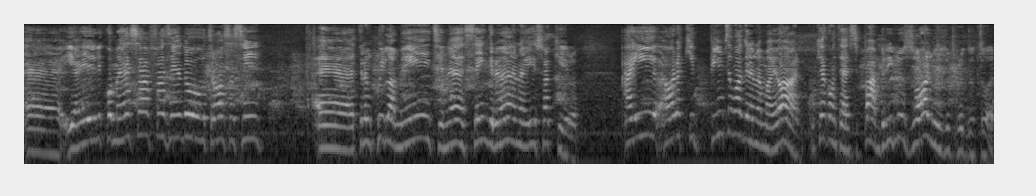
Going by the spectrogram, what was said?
É, e aí ele começa fazendo o troço assim, é, tranquilamente, né? Sem grana, isso, aquilo. Aí, a hora que pinta uma grana maior, o que acontece? Pá, brilha os olhos do produtor,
